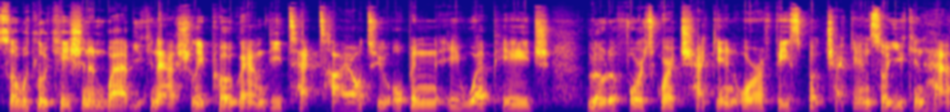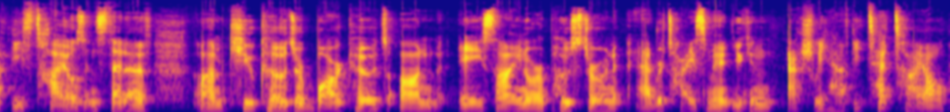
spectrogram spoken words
So with location and web, you can actually program the TecTile to open a web page, load a Foursquare check-in or a Facebook check-in. So you can have these tiles instead of um, Q codes or barcodes on a sign or a poster or an advertisement. You can actually have the TecTile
